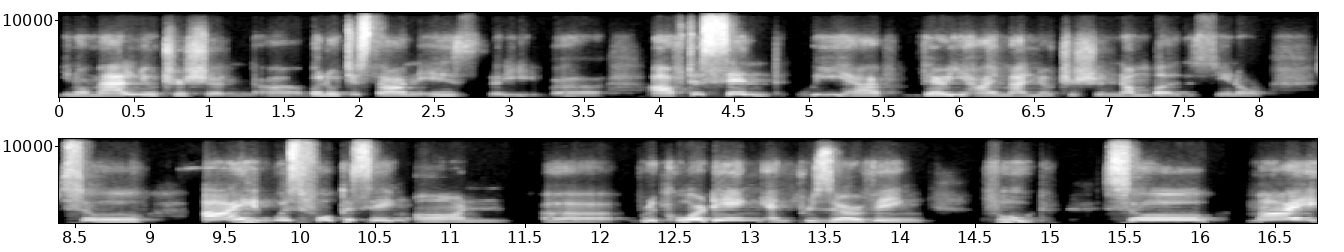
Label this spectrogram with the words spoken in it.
you know malnutrition. Uh, Balochistan is uh, after Sindh we have very high malnutrition numbers. You know, so I was focusing on uh, recording and preserving food. So my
